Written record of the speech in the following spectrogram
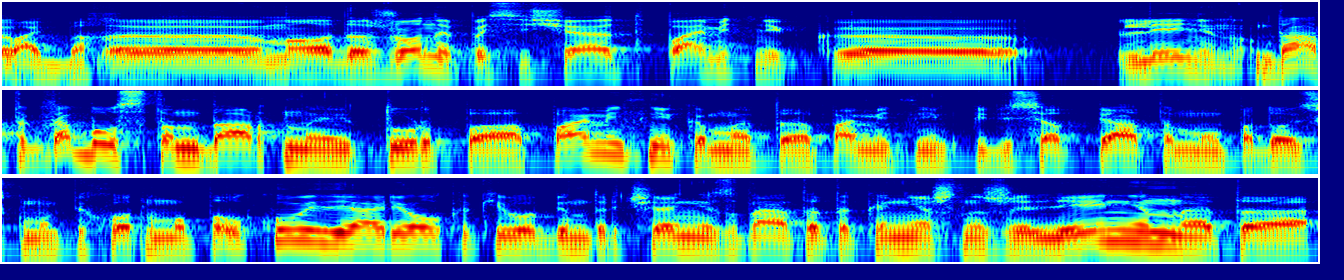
свадьбах. э, молодожены посещают памятник э, Ленину. Да, тогда был стандартный тур по памятникам. Это памятник 55-му Подольскому пехотному полку или Орел, как его бендрчане знают. Это, конечно же, Ленин. Это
